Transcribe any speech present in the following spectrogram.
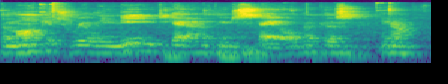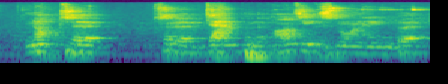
the markets really need to get anything to scale because, you know, not to sort of dampen the party this morning, but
